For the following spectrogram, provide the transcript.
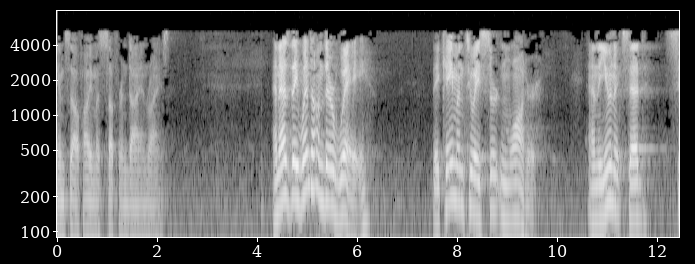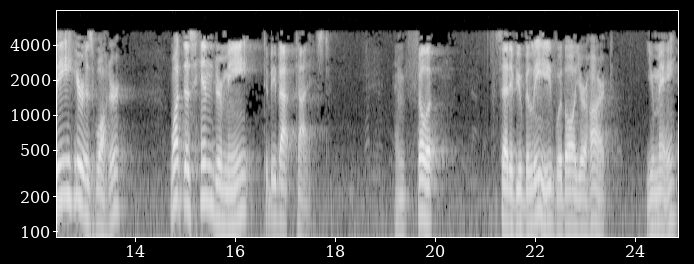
himself, how he must suffer and die and rise. And as they went on their way, they came unto a certain water. And the eunuch said, See, here is water. What does hinder me to be baptized. And Philip said, If you believe with all your heart, you may.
